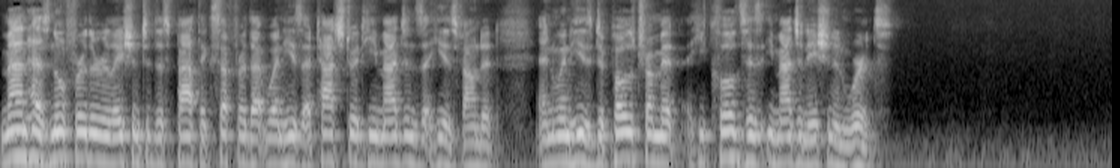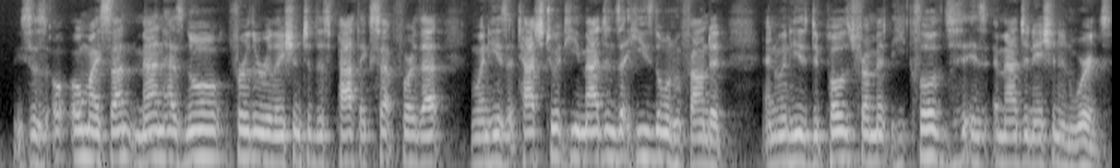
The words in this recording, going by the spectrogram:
Man has no further relation to this path except for that when he is attached to it, he imagines that he has found it, and when he is deposed from it, he clothes his imagination in words. He says, oh, oh, my son, man has no further relation to this path except for that when he is attached to it, he imagines that he's the one who found it, and when he is deposed from it, he clothes his imagination in words.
